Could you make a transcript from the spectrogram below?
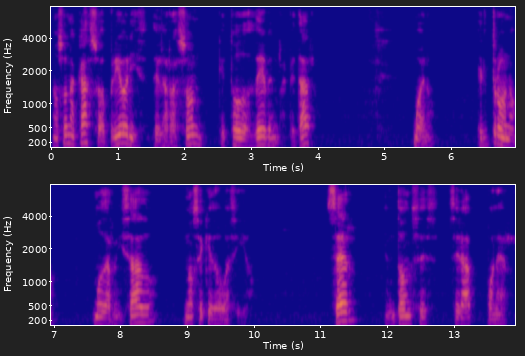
¿No son acaso a priori de la razón que todos deben respetar? Bueno, el trono modernizado no se quedó vacío. Ser, entonces, será poner.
